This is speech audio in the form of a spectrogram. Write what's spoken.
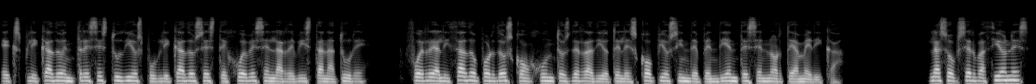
explicado en tres estudios publicados este jueves en la revista Nature, fue realizado por dos conjuntos de radiotelescopios independientes en Norteamérica. Las observaciones,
